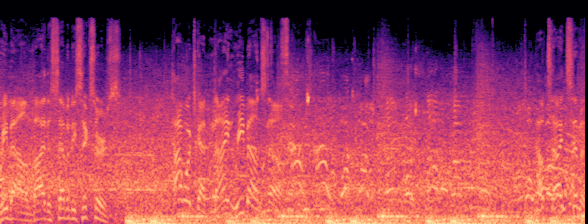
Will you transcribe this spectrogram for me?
Rebound by the 76ers. Howard's got nine rebounds now. Outside Simmons.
